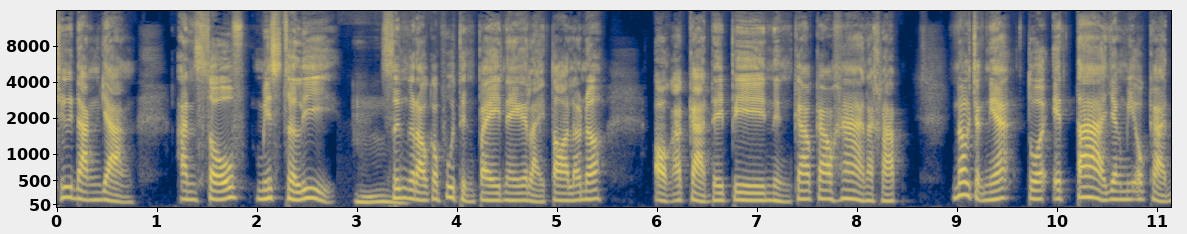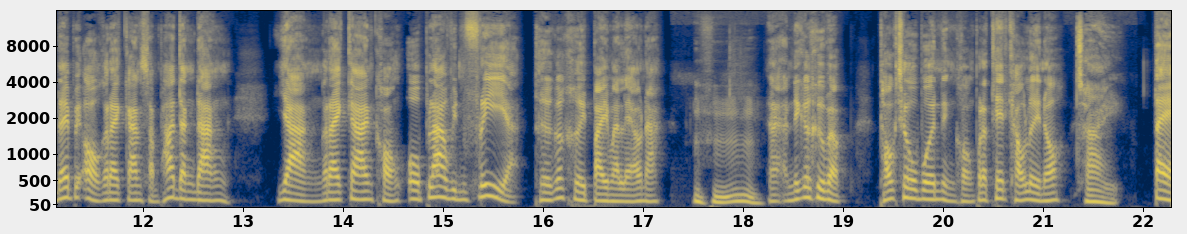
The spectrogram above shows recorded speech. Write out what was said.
ชื่อดังอย่าง Unsolved Mystery อืมซึ่งเราก็พูดถึงไปในหลายตอนแล้วเนาะออกอากาศในปี 1995 นะครับ นอกจากเนี้ยตัวเอตตายังมีโอกาสได้ไปออกรายการสัมภาษณ์ดัง ๆ อย่างรายการของโอปราห์วินฟรีอะ เธอก็เคยไปมาแล้วนะอื้อหืออะอันนี้ก็คือแบบทอล์กโชว์เบอร์หนึ่งของประเทศเขาเลยเนาะใช่ แต่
